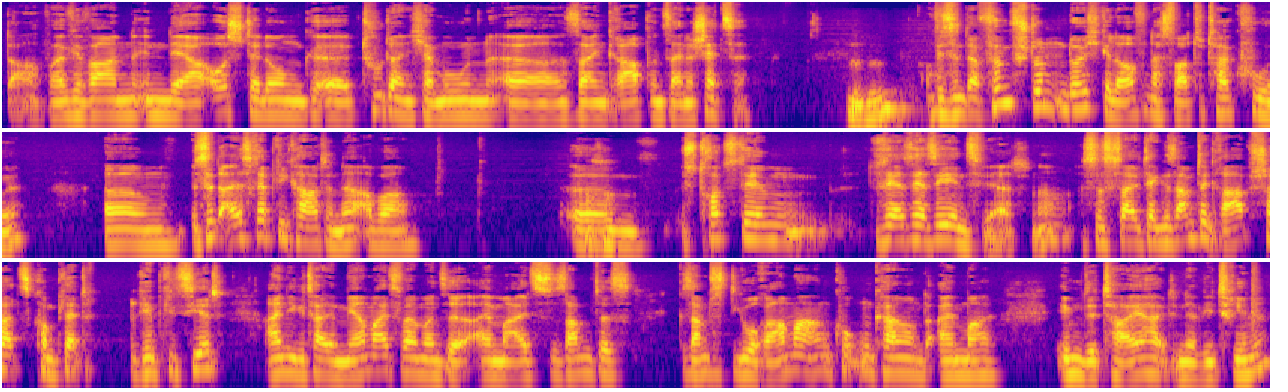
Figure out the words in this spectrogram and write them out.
da, weil wir waren in der Ausstellung äh, Tutanchamun, äh, sein Grab und seine Schätze. Mhm. Wir sind da fünf Stunden durchgelaufen, das war total cool. Ähm, es sind alles Replikate, ne? aber ähm, so. ist trotzdem sehr, sehr sehenswert. Ne? Es ist halt der gesamte Grabschatz komplett repliziert, einige Teile mehrmals, weil man sie einmal als gesamtes, gesamtes Diorama angucken kann und einmal im Detail halt in der Vitrine.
